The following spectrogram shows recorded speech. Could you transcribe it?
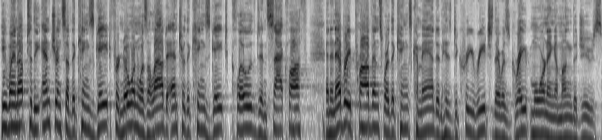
He went up to the entrance of the king's gate, for no one was allowed to enter the king's gate clothed in sackcloth. And in every province where the king's command and his decree reached, there was great mourning among the Jews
